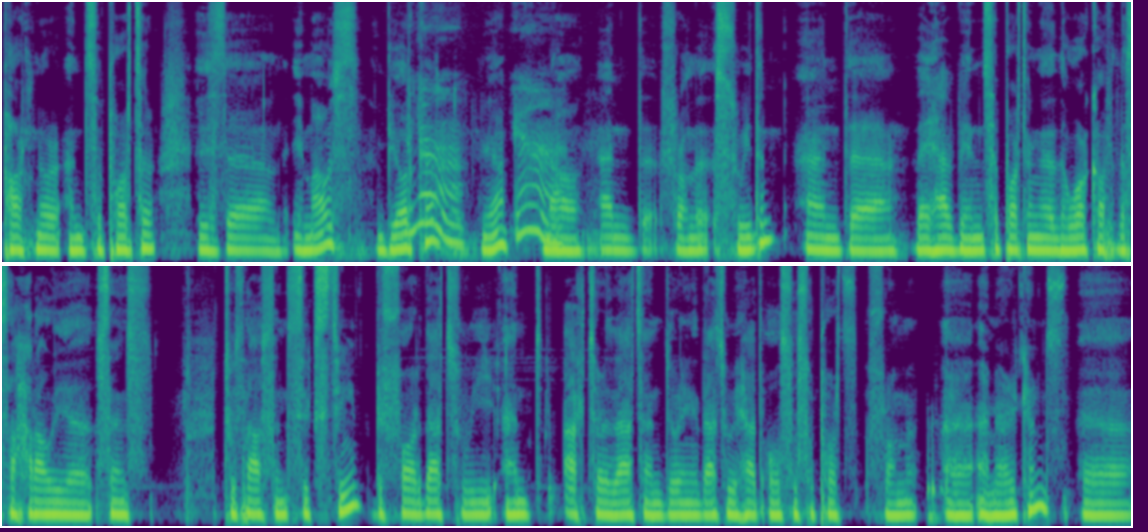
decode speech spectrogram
partner and supporter is uh, Emmaus Björkå Yeah, yeah. Yeah. now and uh, from uh, Sweden, and uh, they have been supporting uh, the work of the Sahrawi uh, since 2016. Before that, we and after that, and during that, we had also support from uh, Americans, uh,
